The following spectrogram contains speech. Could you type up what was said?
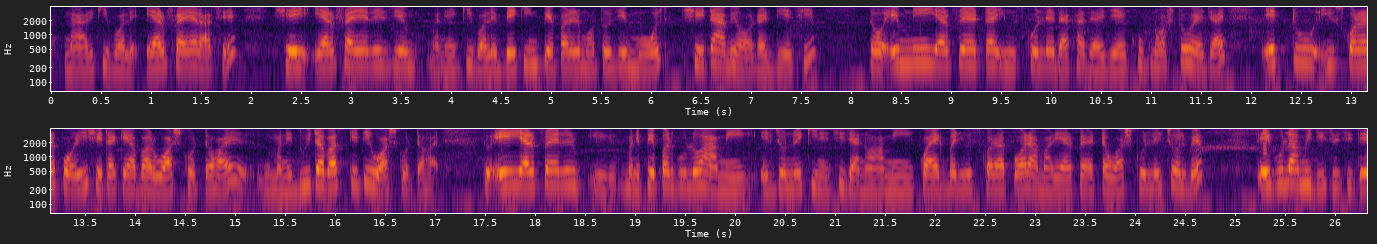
আপনার কি বলে এয়ার ফ্রায়ার আছে। সেই এয়ার ফ্রায়ারের যে মানে কি বলে বেকিং পেপারের মতো যে মোল্ড সেটা আমি অর্ডার দিয়েছি। তো এমনি এয়ার ফ্রায়ারটা ইউজ করলে দেখা যায় যে খুব নষ্ট হয়ে যায়। একটু ইউজ করার পরই সেটাকে আবার ওয়াশ করতে হয় মানে দুইটা বাস্কেটই ওয়াশ করতে হয়। তো এই এয়ার ফ্রায়ারের মানে পেপারগুলো আমি এর জন্যই কিনেছি যেন আমি কয়েকবার ইউজ করার পর আমার এয়ার ফ্রায়ারটা ওয়াশ করলেই চলবে। তো এগুলো আমি ডিসিসিতে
